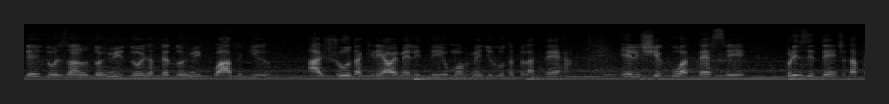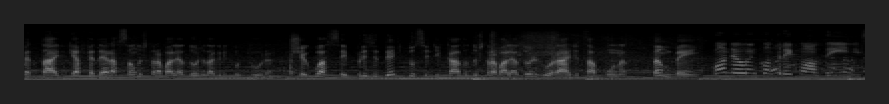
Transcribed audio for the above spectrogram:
desde os anos 2002 até 2004, que ajuda a criar o MLT, o Movimento de Luta pela Terra, ele chegou até ser presidente da FETAG, que é a Federação dos Trabalhadores da Agricultura. Chegou a ser presidente do Sindicato dos Trabalhadores Rurais de Itabuna também. Quando eu encontrei com o Aldenes,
